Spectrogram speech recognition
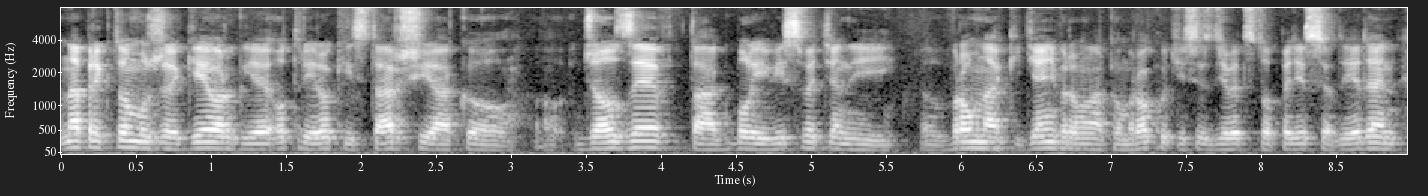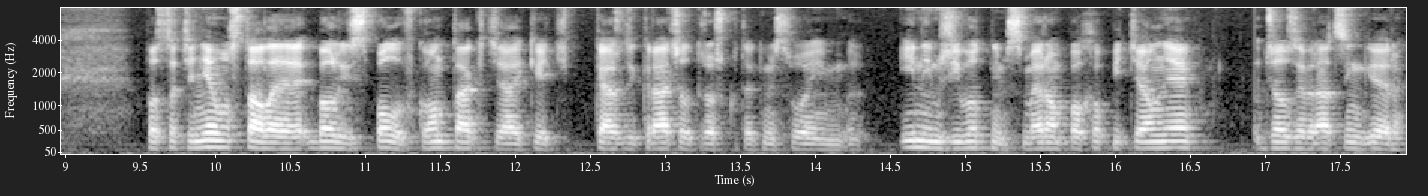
napriek tomu, že Georg je o 3 roky starší ako e, Joseph, tak boli vysvetení v rovnaký deň, v rovnakom roku 1951. V podstate neustále boli spolu v kontakte, aj keď každý kráčal trošku takým svojim iným životným smerom, pochopiteľne. Joseph Ratzinger e,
